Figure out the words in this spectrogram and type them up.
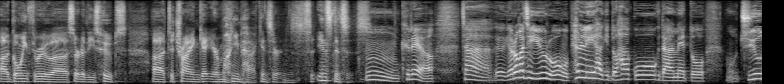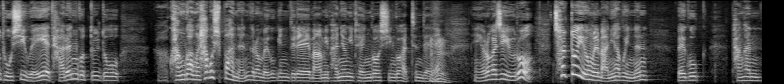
uh, going through uh, sort of these hoops uh, to try and get your money back in certain s- instances. 음, 그래요. 자, 그 여러 가지 이유로 뭐 편리하기도 하고, 그 다음에 또 뭐 주요 도시 외에 다른 곳들도 어, 관광을 하고 싶어 하는 그런 외국인들의 마음이 반영이 된 것인 것 같은데, 예, 여러 가지 이유로 철도 이용을 많이 하고 있는 외국 방한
